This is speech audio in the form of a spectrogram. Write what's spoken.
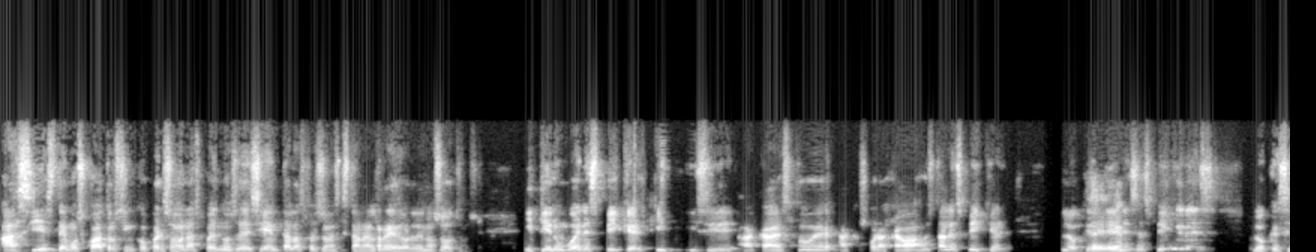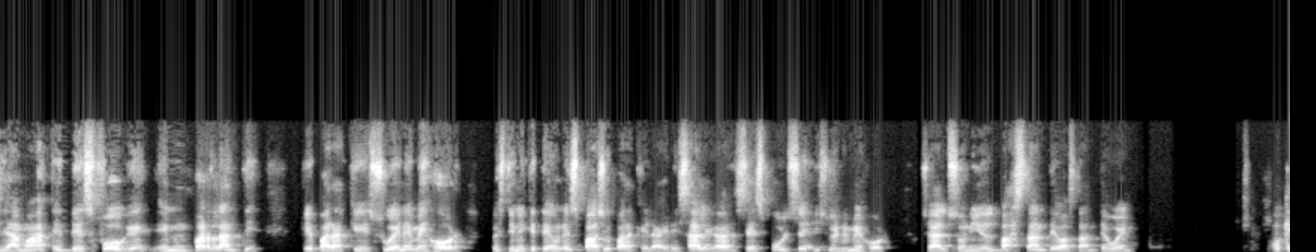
así estemos cuatro o cinco personas, pues no se sientan las personas que están alrededor de nosotros. Y tiene un buen speaker y, y si acá esto, por acá abajo está el speaker, lo que tiene ese speaker es lo que se llama el desfogue en un parlante que para que suene mejor, pues tiene que tener un espacio para que el aire salga, se expulse y suene mejor. Sea, el sonido es bastante, bastante bueno. Ok.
